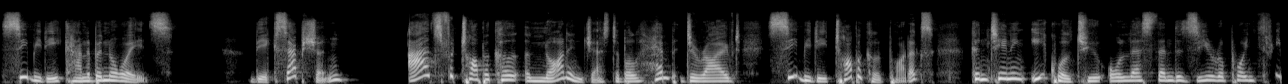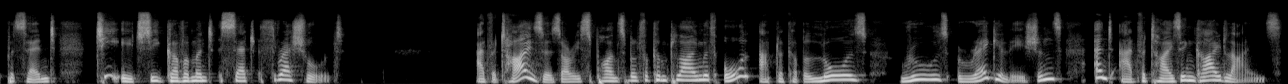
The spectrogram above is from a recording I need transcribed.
CBD cannabinoids. The exception ads for topical non ingestible hemp derived CBD topical products containing equal to or less than the 0.3% THC government set threshold. Advertisers are responsible for complying with all applicable laws, rules, regulations, and advertising guidelines.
